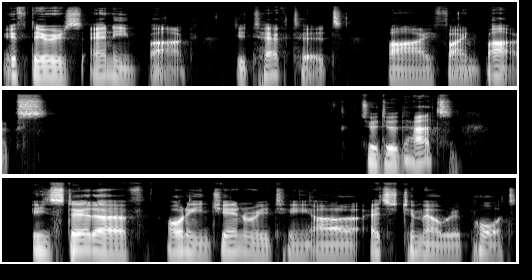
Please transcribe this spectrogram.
if there is any bug detected by findbugs. To do that, instead of only generating a HTML report,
